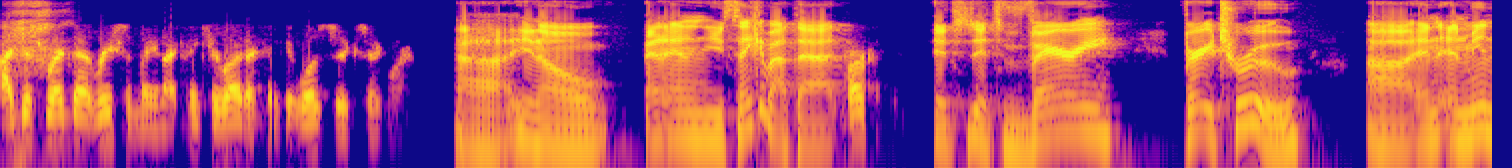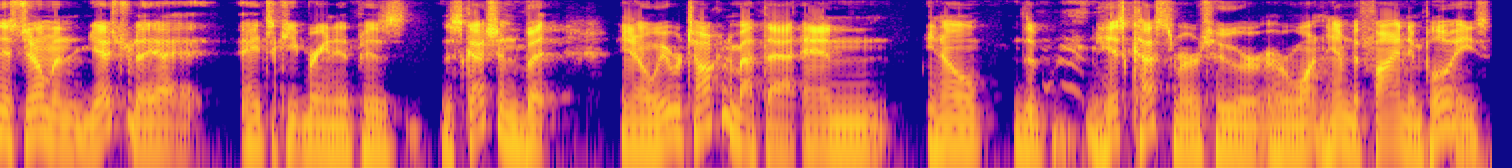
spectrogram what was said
I just read that recently, and I think you're right. I think it was Zig Ziglar. Uh, you know, and, and you think about that. Perfect. It's it's very very true. Uh, and and me and this gentleman yesterday, I, I hate to keep bringing up his discussion, but you know, we were talking about that, and you know, the his customers who are, are wanting him to find employees,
